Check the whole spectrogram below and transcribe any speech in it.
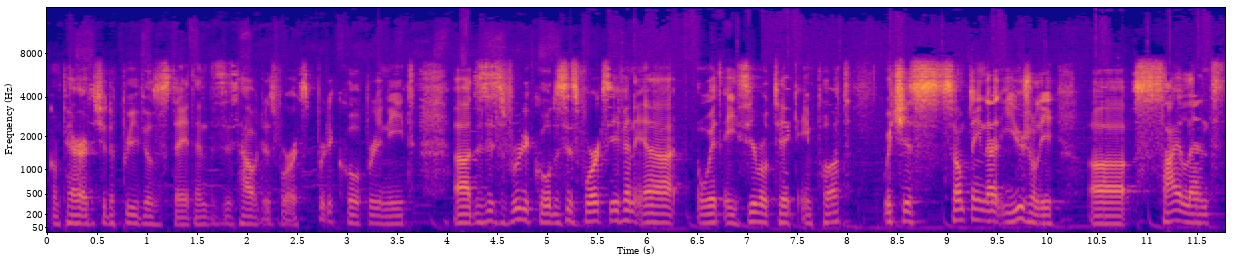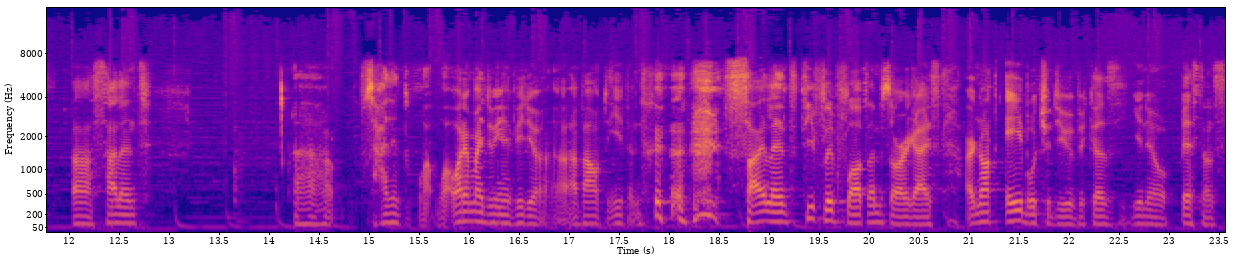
compared to the previous state. And this is how this works. Pretty cool pretty neat. Uh, this is really cool. This is works even uh, with a zero tick input which is something that usually uh, silent uh, silent uh, silent what, what, am I doing a video about even? Silent T flip-flops I'm sorry guys are not able to do because you know pistons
